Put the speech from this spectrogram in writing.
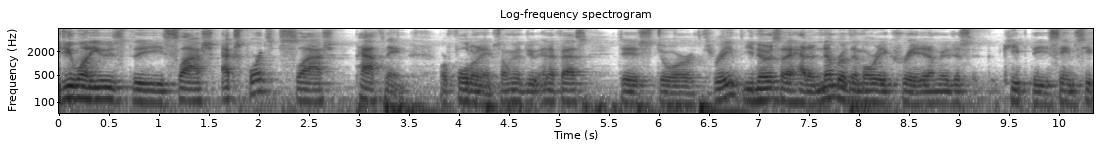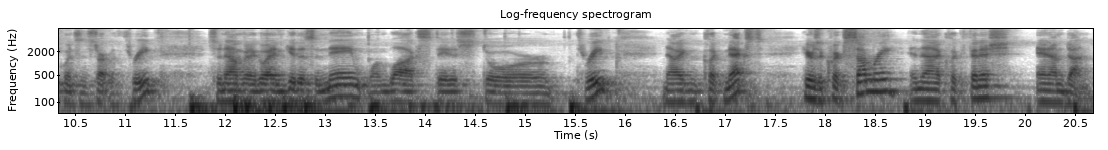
do want to use the slash exports slash path name or folder name. So I'm going to do NFS data store 3. You notice that I had a number of them already created. I'm going to just keep the same sequence and start with 3. So now I'm going to go ahead and give this a name, OneBlox data store 3. Now I can click next. Here's a quick summary and then I click finish and I'm done.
